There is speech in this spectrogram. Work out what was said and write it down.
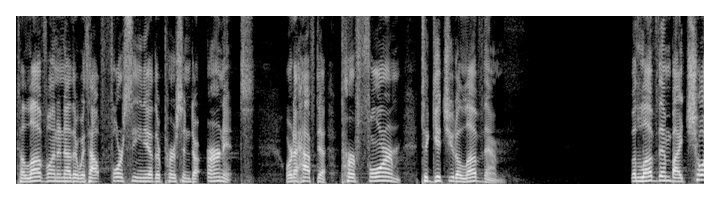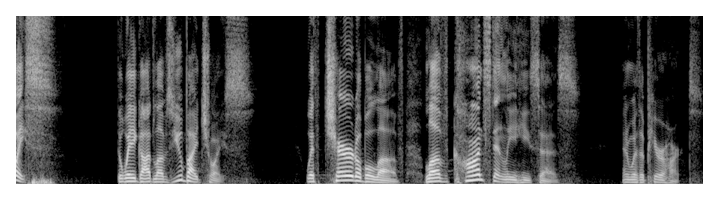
to love one another without forcing the other person to earn it or to have to perform to get you to love them. But love them by choice, the way God loves you by choice with charitable love. Love constantly, he says, and with a pure heart.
